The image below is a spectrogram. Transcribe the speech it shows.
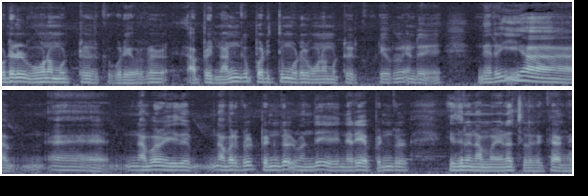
உடல் ஊனமுற்று இருக்கக்கூடியவர்கள் அப்படி நன்கு படித்தும் உடல் ஊனமுற்று இருக்கக்கூடியவர்கள் என்று நிறையா நப நபர் இது நபர்கள் பெண்கள் வந்து நிறைய பெண்கள் இதில் நம்ம இனத்தில் இருக்காங்க.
